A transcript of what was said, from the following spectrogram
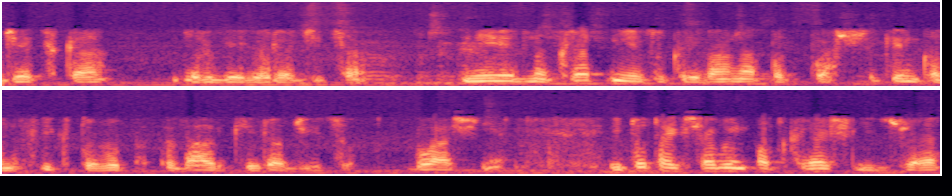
dziecka drugiego rodzica. Niejednokrotnie jest ukrywana pod płaszczykiem konfliktu lub walki rodziców. Właśnie. I tutaj chciałbym podkreślić, że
